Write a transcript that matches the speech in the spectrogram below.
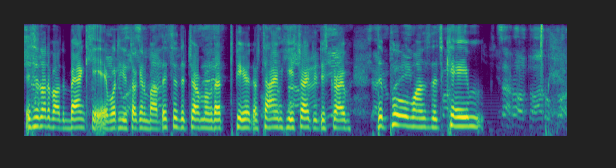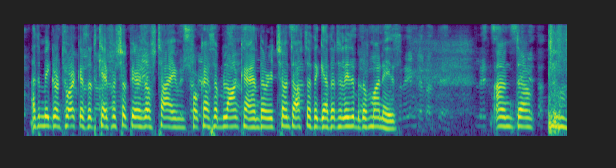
this is not about the bank here. What he's talking about. This is the term of that period of time. He's trying to describe the poor ones that came as migrant workers that came for short periods of time for Casablanca and they returned after they gathered a little bit of monies. And uh,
